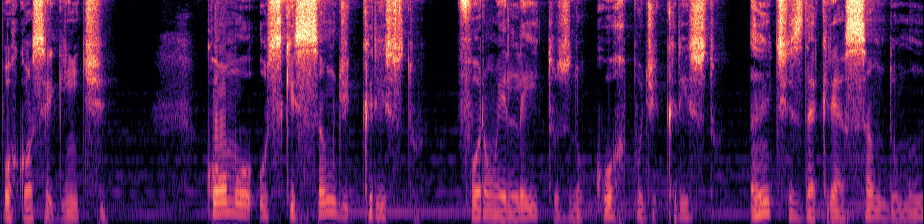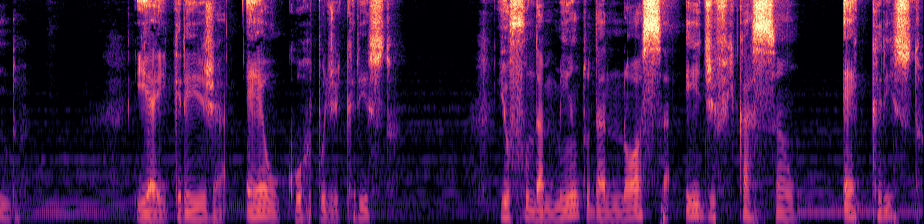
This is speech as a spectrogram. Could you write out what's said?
Por conseguinte, como os que são de Cristo foram eleitos no corpo de Cristo, antes da criação do mundo, e a Igreja é o corpo de Cristo, e o fundamento da nossa edificação é Cristo.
